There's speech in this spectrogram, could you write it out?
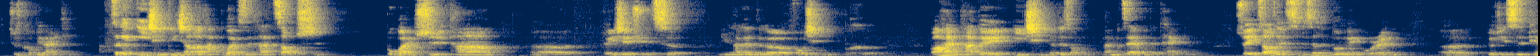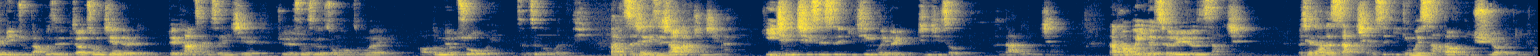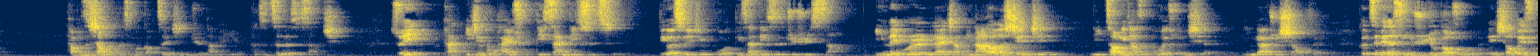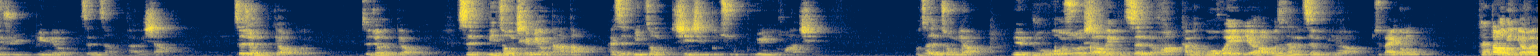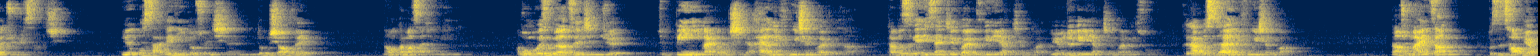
就是 COVID-19，这个疫情影响到他，不管是他造势，不管是他呃的一些决策，因为他跟这个佛奇不合，包含他对疫情的这种蛮不在乎的态度，所以造成是不是很多美国人，呃，尤其是偏民主党或者比较中间的人，对他产生一些觉得说这个总统怎么会哦都没有作为这这个问题。他之前一直想要打经济牌。疫情其实是一定会对经济受很大的影响，那他唯一的策略就是撒钱，而且他的撒钱是一定会撒到你需要的地方，他不是像我们什么搞振兴券，他没有，他是真的是撒钱，所以他已经不排除第三、第四次，第二次已经过，第三、第四继续撒。以美国人来讲，你拿到的现金，你照理讲是不会存起来，你应该要去消费。可这边的数据就告诉我们，哎，消费数据。并没有增长，反而下滑，这就很吊诡，这就很吊诡，是民众钱没有拿到，还是民众信心不足，不愿意花钱？哦，这很重要，因为如果说消费不振的话，他们国会也好，或是他们政府也好，就白宫，他到底要不要再继续撒钱？因为我撒给你，你都存钱，你都不消费，那我干嘛撒钱给你？我们为什么要振兴券？就逼你买东西，还要你付一千块给他。不是给你三千块，不是给你两千块，因为就给你两千块没错。可他不是，他要你付一千块，然后去买一张不是钞票，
